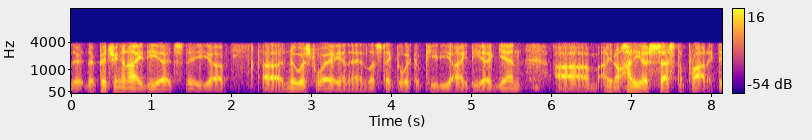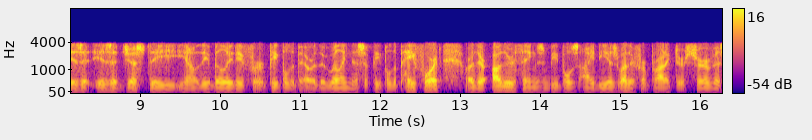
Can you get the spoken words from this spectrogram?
they're, they're pitching an idea. It's the uh, uh, newest way, and, and let's take the Wikipedia idea again. Um, you know, how do you assess the product? Is it is it just the you know the ability for people to pay, or the willingness of people to pay for it, or are there other things in people's ideas, whether for product or service,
